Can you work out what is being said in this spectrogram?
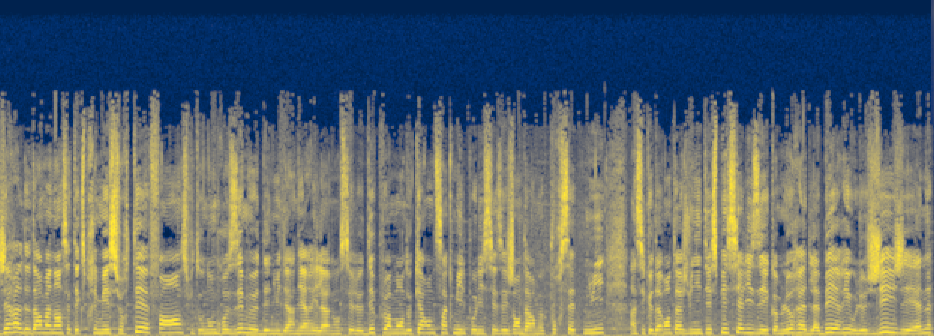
Gérald Darmanin s'est exprimé sur TF1 suite aux nombreuses émeutes des nuits dernières. Il a annoncé le déploiement de 45 000 policiers et gendarmes pour cette nuit, ainsi que davantage d'unités spécialisées comme le RAID, la BRI ou le GIGN.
